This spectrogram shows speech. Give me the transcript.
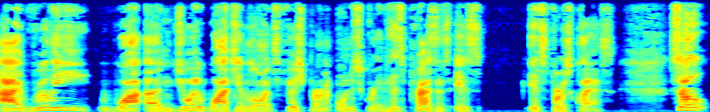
I really wa uh, enjoy watching Laurence Fishburne on the screen. His presence is is first class. So,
